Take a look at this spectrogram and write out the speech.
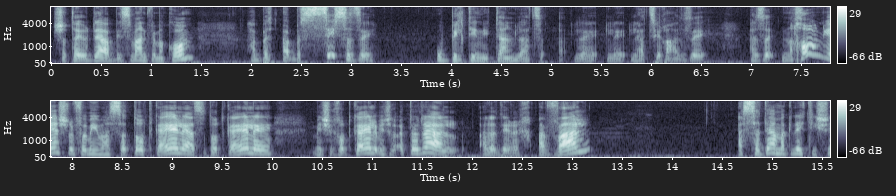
שאתה יודע בזמן ומקום, הב, הבסיס הזה הוא בלתי ניתן לעצ, ל, ל, לעצירה. זה, אז נכון, יש לפעמים הסטות כאלה, הסטות כאלה, משיכות כאלה, משיכות, אתה יודע, על, על הדרך. אבל השדה המגנטי ש-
